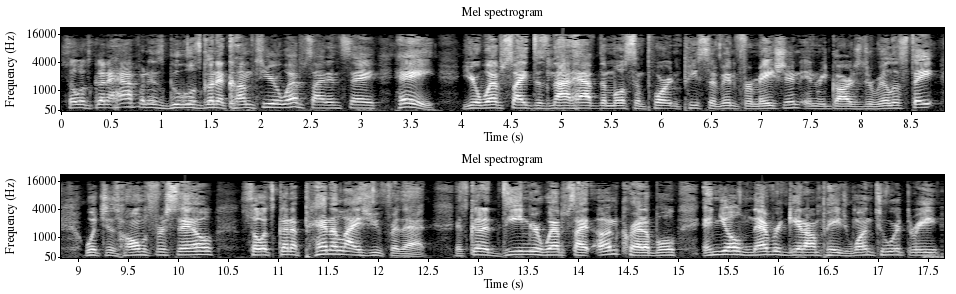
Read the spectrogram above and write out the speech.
So what's going to happen is Google's going to come to your website and say, "Hey, your website does not have the most important piece of information in regards to real estate, which is homes for sale." So it's going to penalize you for that. It's going to deem your website uncredible and you'll never get on page 1, 2 or 3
